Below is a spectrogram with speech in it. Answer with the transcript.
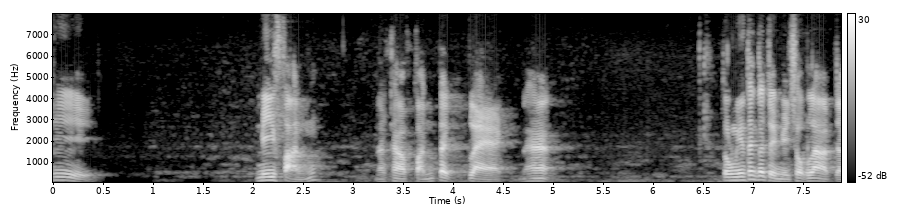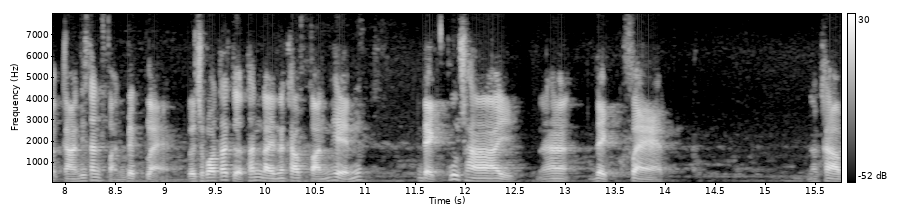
ที่มีฝันนะครับฝันแปลกๆนะฮะตรงนี้ท่านก็จะมีโชคลาภจากการที่ท่านฝันแปลกๆโดยเฉพาะถ้าเกิดท่านใดนะครับ ฝันเห็น เด็กผู้ชายนะฮะเด็กแฝดนะครับ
